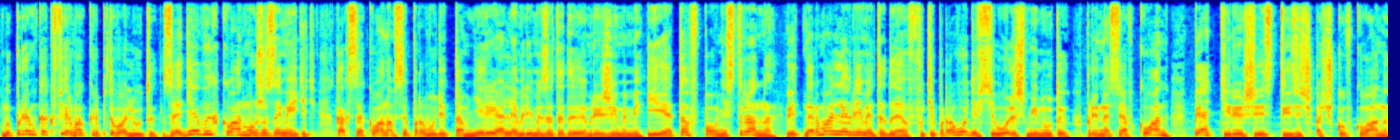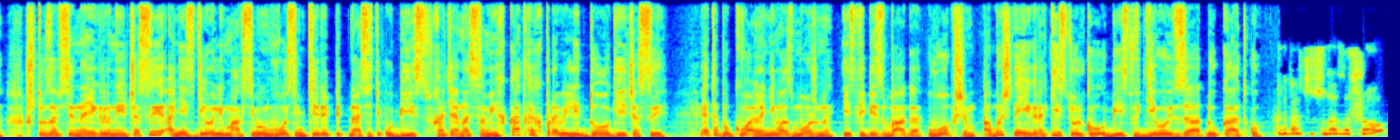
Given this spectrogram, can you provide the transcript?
Ну прям как фирма криптовалюты. Зайдя в их клан, можно заметить, как соклановцы проводят там нереальное время за ТДМ режимами. И это вполне странно. Ведь нормальное время ТДМ в путепроводе всего лишь минуты, принося в клан 5-6 тысяч очков клана, что за все наигранные часы они сделали максимум 8-15 убийств, хотя на самих катках провели долгие часы. Это буквально невозможно, если без бага. В общем, обычные игроки столько убийств делают за одну катку. Когда ты сюда зашел,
